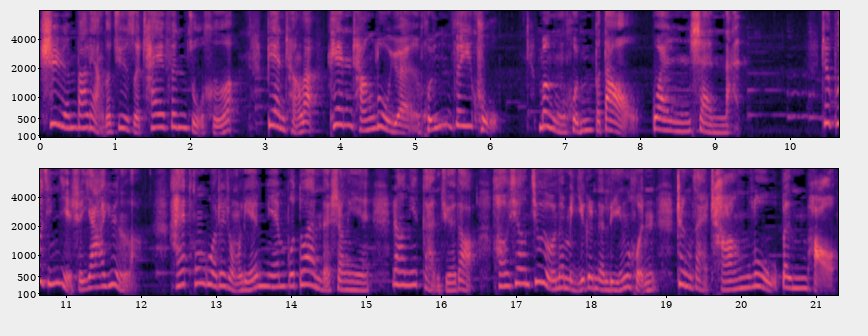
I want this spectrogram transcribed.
诗人把两个句子拆分组合，变成了天长路远魂飞苦。梦魂不到关山难，这不仅仅是押韵了，还通过这种连绵不断的声音，让你感觉到好像就有那么一个人的灵魂正在长路奔跑，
